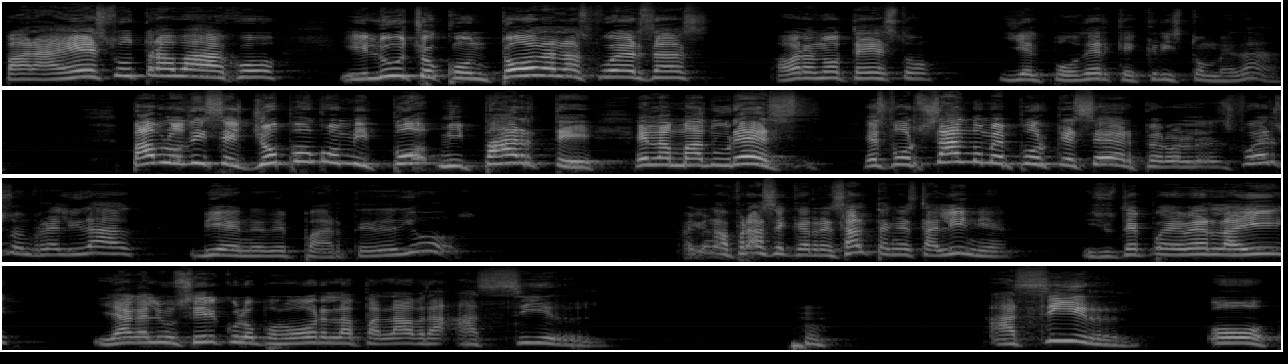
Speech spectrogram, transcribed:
para eso trabajo y lucho con todas las fuerzas, ahora note esto, y el poder que Cristo me da. Pablo dice, yo pongo mi, parte en la madurez, esforzándome por crecer, pero el esfuerzo en realidad viene de parte de Dios. Hay una frase que resalta en esta línea, y si usted puede verla ahí, y hágale un círculo, por favor, en la palabra asir. Asir o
